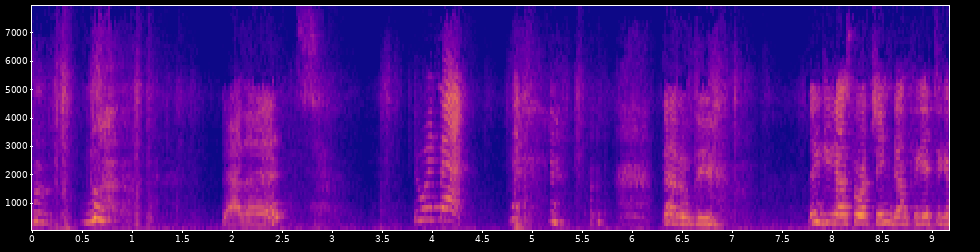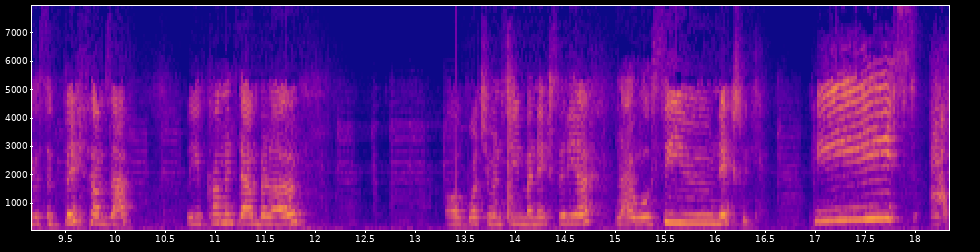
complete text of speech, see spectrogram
balance. Doing that. That'll do. Thank you guys for watching. Don't forget to give us a big thumbs up. Leave comments down below of what you want to see in my next video. And I will see you next week. Peace out.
